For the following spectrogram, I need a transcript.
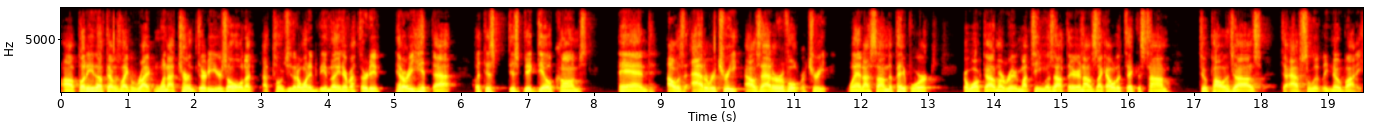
uh, funny enough, that was like right when I turned 30 years old. I, I told you that I wanted to be a millionaire by 30. It had already hit that, but this, this big deal comes and I was at a retreat. I was at a revolt retreat when I signed the paperwork. I walked out of my room. My team was out there and I was like, I want to take this time to apologize to absolutely nobody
